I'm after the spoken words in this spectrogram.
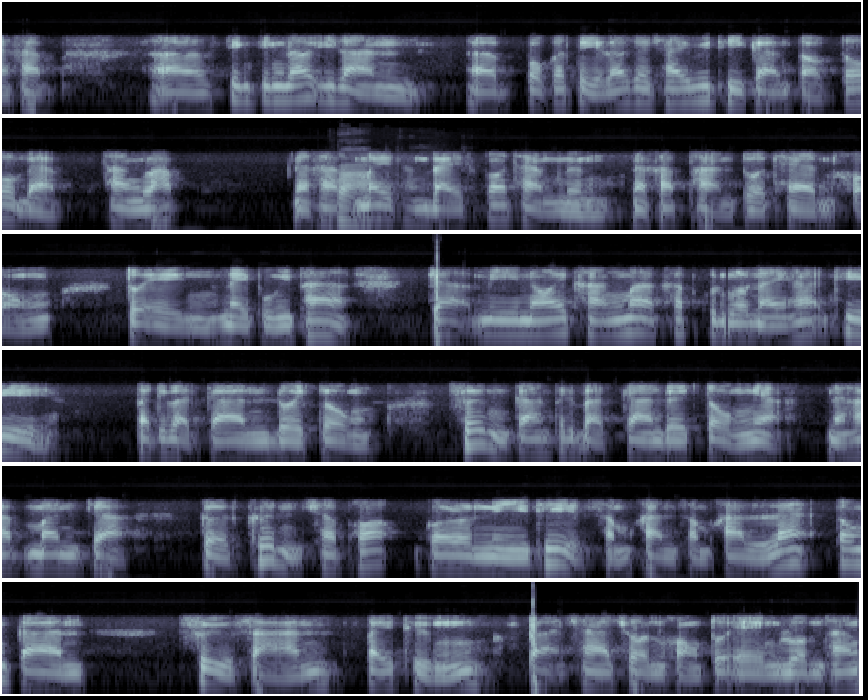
นะครับเอ่อจริง ๆ แล้วอิหร่านเอ่อปกติแล้วจะใช้วิธีการตอบโต้แบบทางลับ นะครับครับ ไม่ทางใดก็ทางหนึ่งนะครับ ผ่านตัวแทนของตัวเองในภูมิภาค จะมีน้อยครั้งมากครับ คุณวนัยฮะที่ปฏิบัติการโดยตรง ซึ่งการปฏิบัติการโดยตรงเนี่ยนะครับ มันจะเกิดขึ้นเฉพาะกรณีที่สำคัญสำคัญและต้องการสื่อสารไปถึงประชาชนของตัวเองรวมทั้ง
